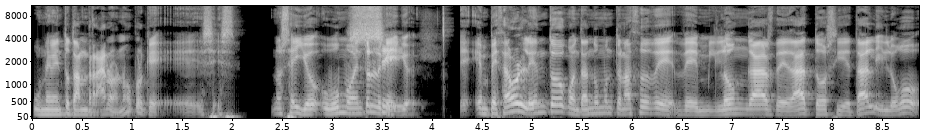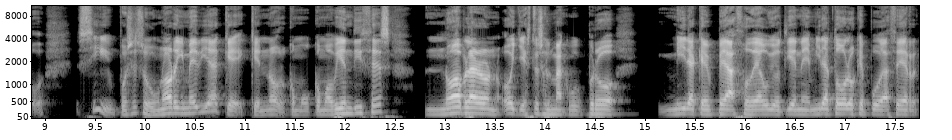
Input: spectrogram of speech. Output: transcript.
un evento tan raro, ¿no? Porque es, no sé, yo hubo un momento en el que yo, e, empezaron lento contando un montonazo de, de, milongas, de datos y de tal, y luego, sí, pues eso, una hora y media que, que no, como, como bien dices, no hablaron, oye, esto es el MacBook Pro, mira qué pedazo de audio tiene, mira todo lo que puede hacer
